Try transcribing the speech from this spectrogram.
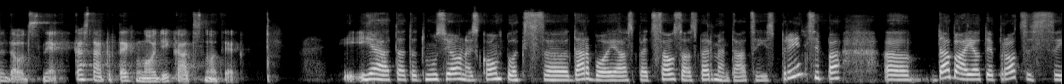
nedaudz sniegt? Kas tā ir par tehnoloģiju, kā tas notiek? Jā, tātad mūsu jaunais komplekss darbojās pēc sausās fermentācijas principa. Dabā jau tie procesi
